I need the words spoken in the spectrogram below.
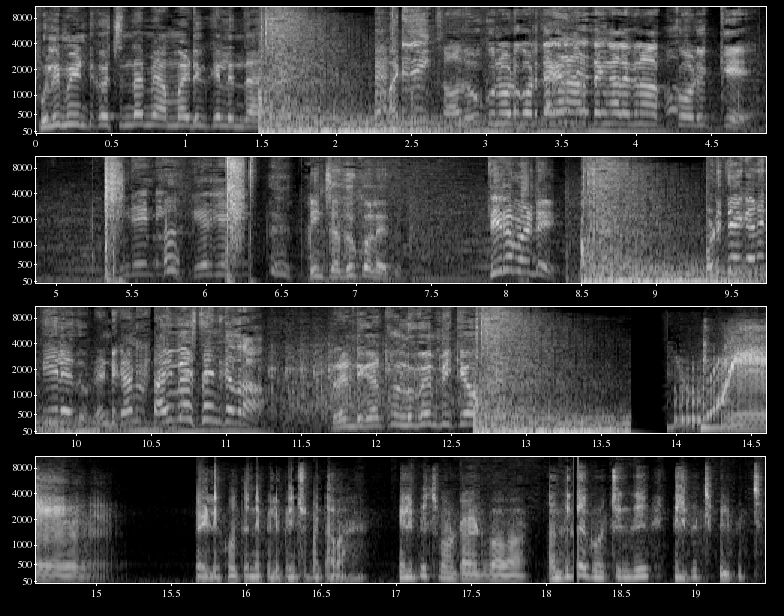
పులి మీ ఇంటికి వచ్చిందా? మీ అమ్మాయి ఇంటికి వెళ్ళిందా? చదువుకున్నాడు కొడితే కానీ అర్థం కాలేదు నా కొడుక్కి. నేను చదువుకోలేదు. తీరమండి. కొడితే కానీ తీయలేదు. రెండు గంటలు టైం వేస్ట్ అయింది కదా రెండు గంటలు నువ్వేం పీకావు? పెళ్ళి కూతుర్ని పిలిపించమంటావా? పిలిపించమంటాడు బావా? అందుకే వచ్చింది. పిలిపించి పిలిపించి.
